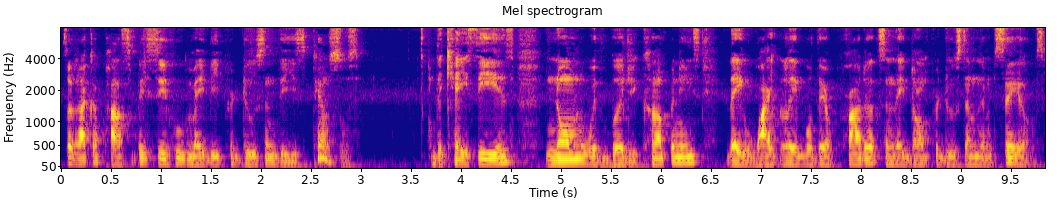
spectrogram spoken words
so that I could possibly see who may be producing these pencils. The case is, normally with budget companies, they white label their products and they don't produce them themselves.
